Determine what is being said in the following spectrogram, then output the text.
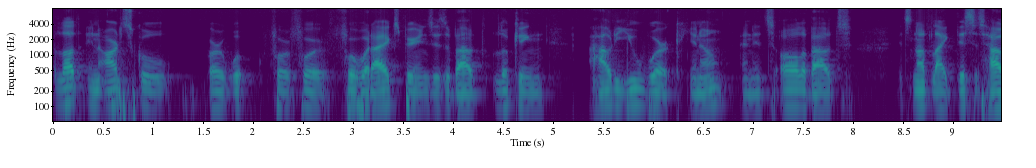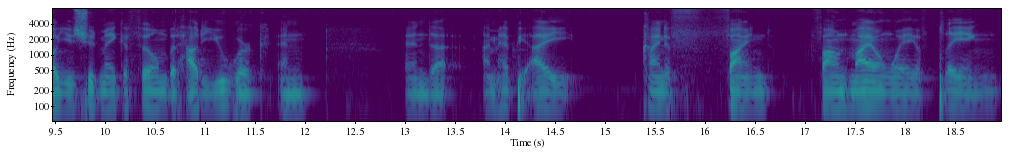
a lot in art school or w- for for for what I experience is about looking how do you work, you know, and it's all about it's not like this is how you should make a film, but how do you work and and uh, I'm happy I kind of find found my own way of playing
